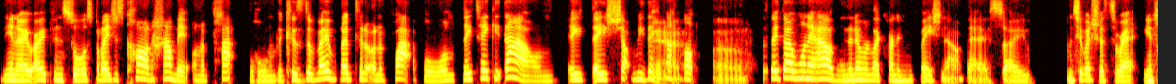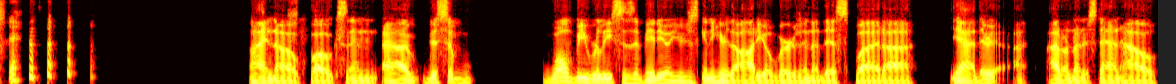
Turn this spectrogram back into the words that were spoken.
you know, open source, but I just can't have it on a platform because the moment I put it on a platform, they take it down. They they shut me down. Yeah, uh, they don't want it out there. They don't want that kind of information out there. So I'm too much of a threat, you know. I know, folks, and uh, this won't be released as a video. You're just going to hear the audio version of this, but uh, yeah, there. I, I don't understand how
